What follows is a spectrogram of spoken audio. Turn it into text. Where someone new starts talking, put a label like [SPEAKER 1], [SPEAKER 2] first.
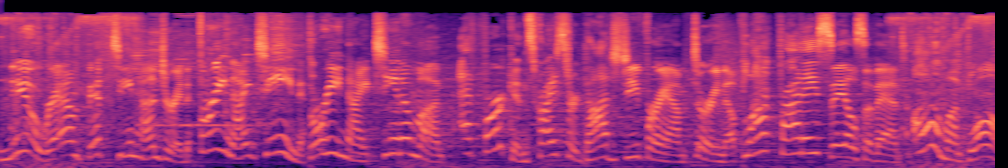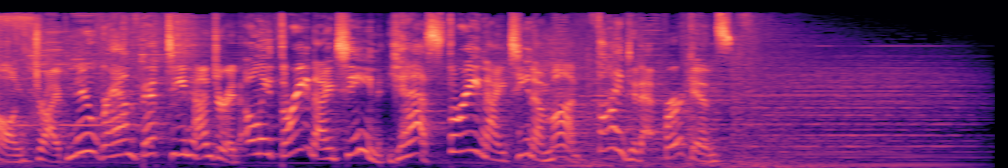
[SPEAKER 1] New Ram 1500, 319, 319 a month at Firkins Chrysler Dodge Jeep Ram during the Black Friday sales event all month long. Drive new Ram 1500, only 319. Yes, 319 a month. Find it at Firkins.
